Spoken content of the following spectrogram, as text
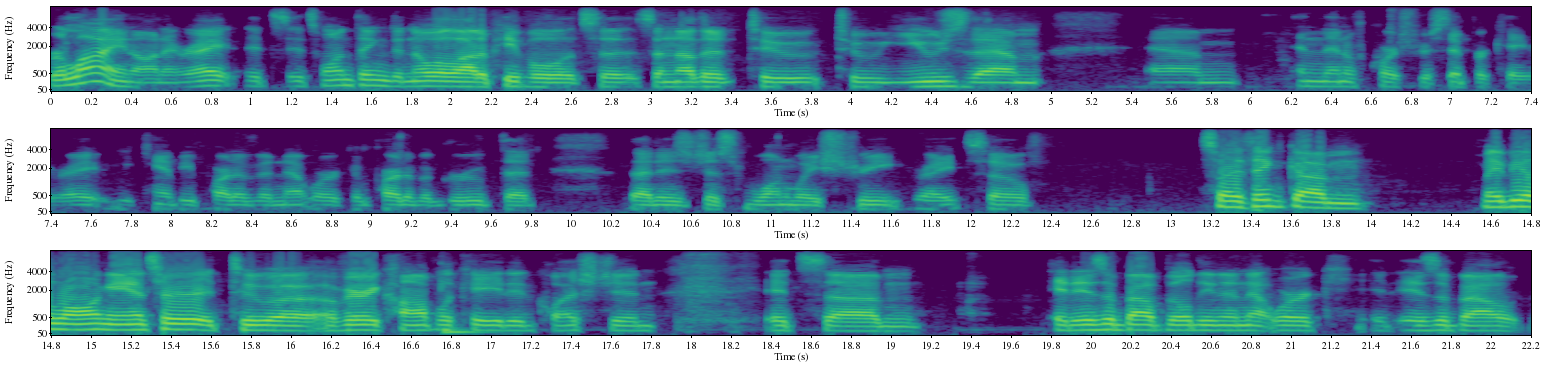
relying on it right? It's it's one thing to know a lot of people. It's a, it's another to to use them um, and then of course reciprocate right? You can't be part of a network and part of a group that that is just one way street right? So so i think um maybe a long answer to a, a very complicated question. It's um, it is about building a network. It is about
